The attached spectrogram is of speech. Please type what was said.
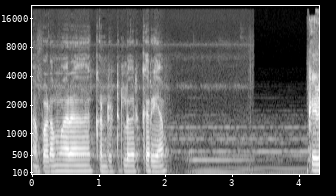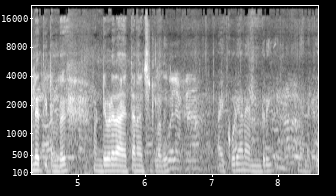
ആ പടം ആരാ കണ്ടിട്ടുള്ളവർക്കറിയാം. കീഴിലെത്തിയിട്ടുണ്ട് വണ്ടി ഇവിടെ താഴത്താണ് വെച്ചിട്ടുള്ളത്. അതിൽക്കൂടിയാണ് എൻട്രി എനിക്ക്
